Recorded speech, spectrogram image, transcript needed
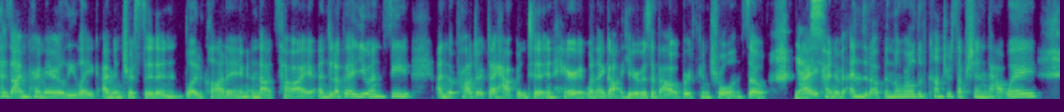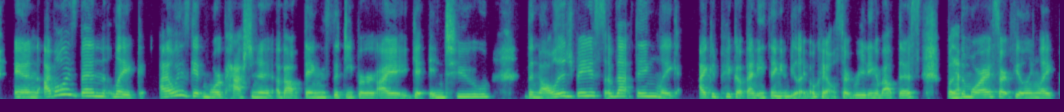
because I'm primarily like I'm interested in blood clotting, and that's how I ended up at UNC. And the project I happened to inherit when I got here was about birth control, and so yes. I kind of ended up in the world of contraception that way. And I've always been like I always get more passionate about things the deeper I get into the knowledge base of that thing. Like I could pick up anything and be like, okay, I'll start reading about this. But yeah. the more I start feeling like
